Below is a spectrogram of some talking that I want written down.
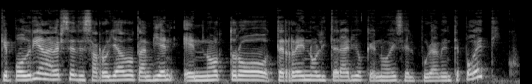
que podrían haberse desarrollado también en otro terreno literario que no es el puramente poético.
